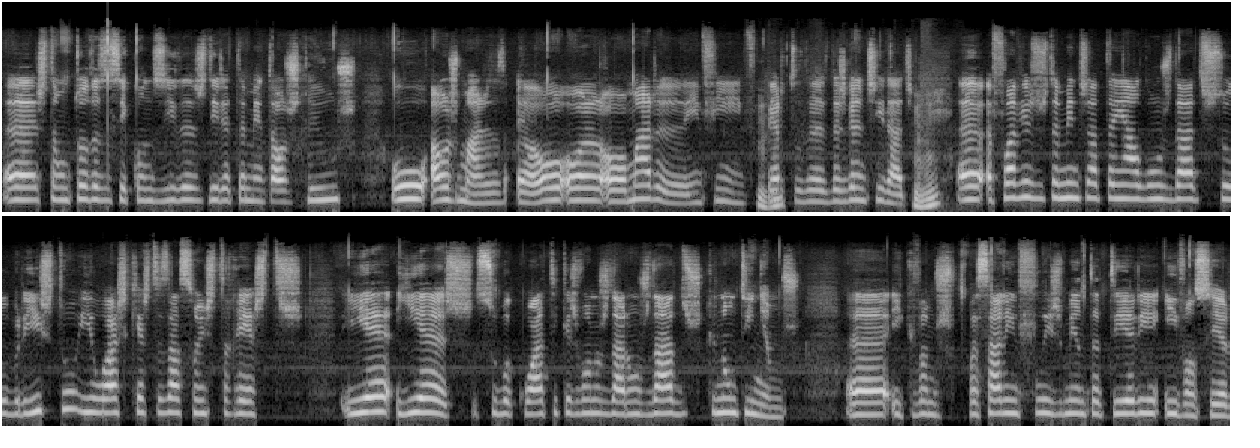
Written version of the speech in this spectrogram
uh, estão todas a ser conduzidas diretamente aos rios ou aos mares, ou, ao mar, enfim, uhum. perto da, das grandes cidades. Uhum. Uh, a Flávia justamente já tem alguns dados sobre isto e eu acho que estas ações terrestres e, é, e as subaquáticas vão nos dar uns dados que não tínhamos uh, e que vamos passar infelizmente a ter e, e vão ser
